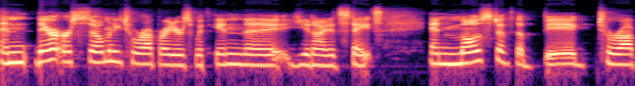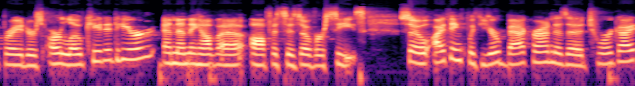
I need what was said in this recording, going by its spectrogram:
And there are so many tour operators within the United States. And most of the big tour operators are located here, and then they have uh, offices overseas. So I think with your background as a tour guide,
